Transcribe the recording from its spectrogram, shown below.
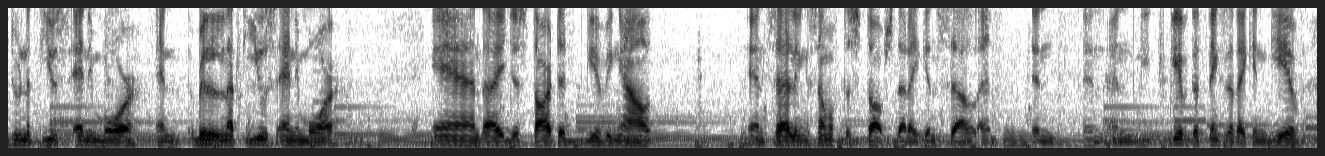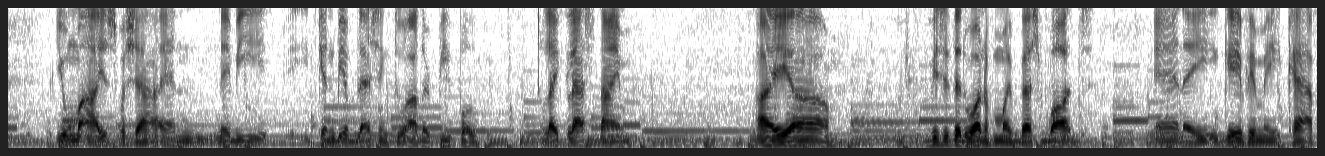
do not use anymore and will not use anymore. And I just started giving out and selling some of the stuffs that I can sell and and and and give the things that I can give. Yung maayos pa siya and maybe can be a blessing to other people. Like last time I uh, visited one of my best buds and I gave him a cap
